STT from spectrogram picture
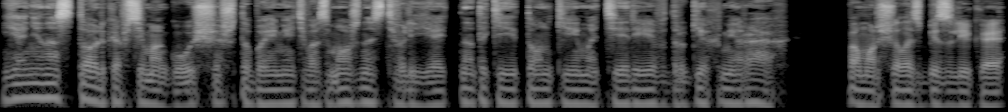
Я не настолько всемогуща, чтобы иметь возможность влиять на такие тонкие материи в других мирах», — поморщилась Безликая.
